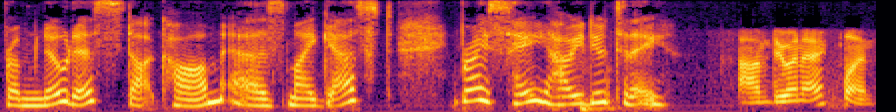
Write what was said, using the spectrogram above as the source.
from knotice.com as my guest. Bryce, hey, how are you doing today? I'm doing excellent.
